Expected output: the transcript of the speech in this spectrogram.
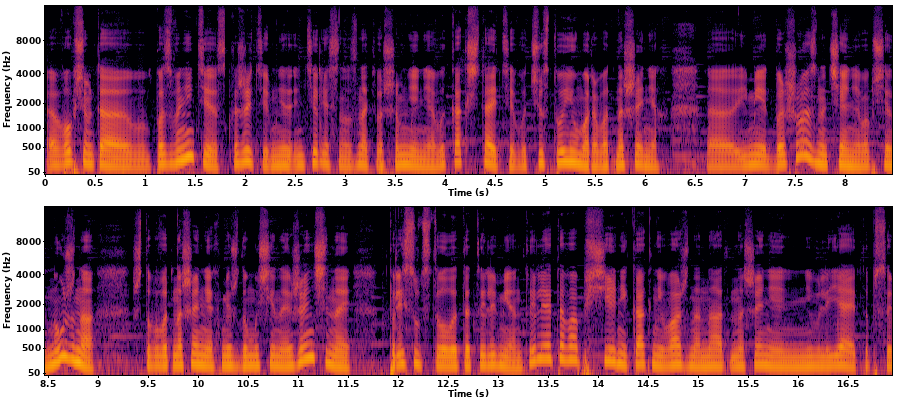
Э, В общем-то, позвоните, скажите, мне интересно узнать ваше мнение. Вы как считаете, вот чувство юмора в отношениях э, имеет большое значение? Вообще нужно, чтобы в отношениях между мужчиной и женщиной присутствовал этот элемент? Или это вообще никак не важно, на отношения не влияет абсолютно?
